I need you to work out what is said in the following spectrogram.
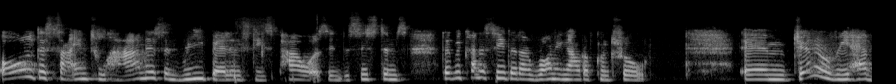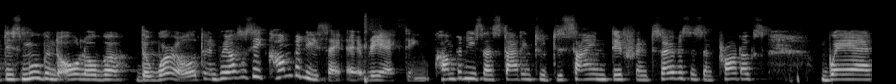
all designed to harness and rebalance these powers in the systems that we kind of see that are running out of control. Um, generally, we have this movement all over the world, and we also see companies uh, reacting. Companies are starting to design different services and products where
